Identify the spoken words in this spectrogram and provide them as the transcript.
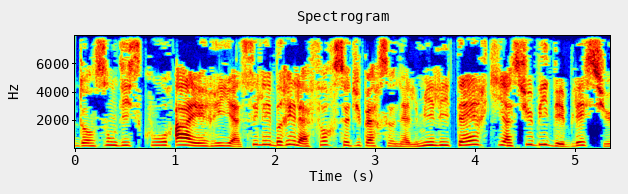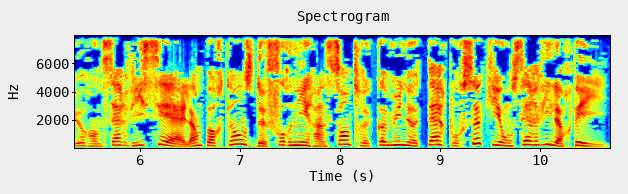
Dans son discours, Aéry a célébré la force du personnel militaire qui a subi des blessures en service et à l'importance de fournir un centre communautaire pour ceux qui ont servi leur pays.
